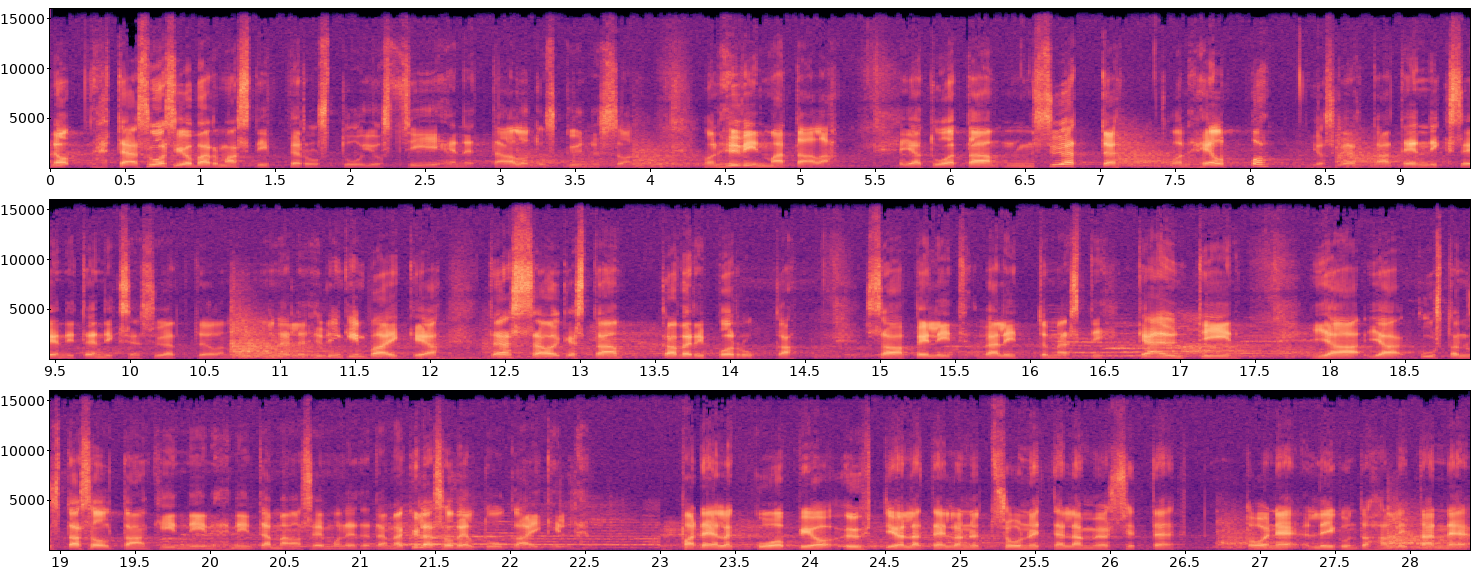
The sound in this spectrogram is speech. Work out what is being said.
No, tämä suosio varmasti perustuu just siihen, että aloituskynnys on, on hyvin matala. Ja tuota, mm, syöttö on helppo, jos vertaa tennikseen, niin tenniksen syöttö on monelle hyvinkin vaikea. Tässä oikeastaan kaveriporukka saa pelit välittömästi käyntiin ja, ja kustannustasoltaankin niin, niin tämä on semmoinen, että tämä kyllä soveltuu kaikille. Padel Kuopio-yhtiöllä teillä on nyt suunnitteilla myös sitten toinen liikuntahalli tänne,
